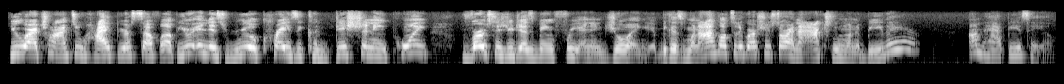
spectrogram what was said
You are trying to hype yourself up. You're in this real crazy conditioning point versus you just being free and enjoying it. Because when I go to the grocery store and I actually want to be there, I'm happy as hell.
